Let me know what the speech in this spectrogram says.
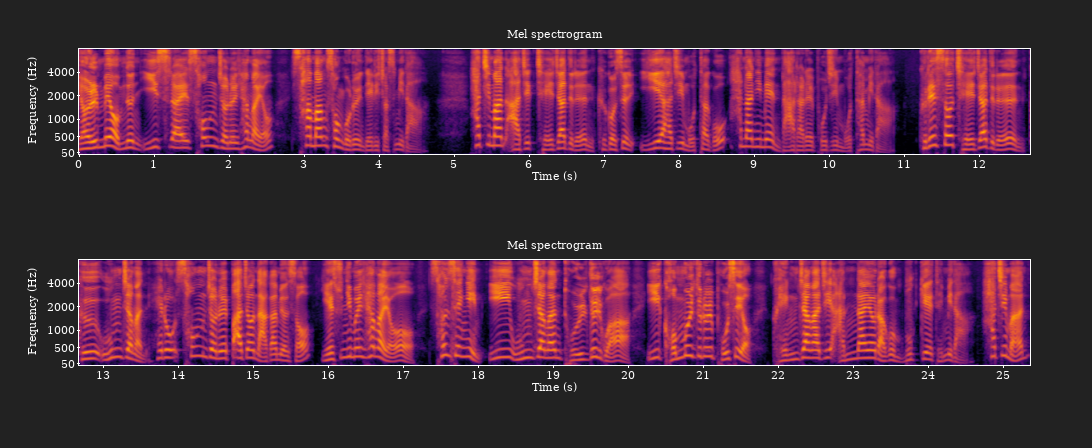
열매 없는 이스라엘 성전을 향하여 사망 선고를 내리셨습니다. 하지만 아직 제자들은 그것을 이해하지 못하고 하나님의 나라를 보지 못합니다. 그래서 제자들은 그 웅장한 해로 성전을 빠져나가면서 예수님을 향하여 선생님, 이 웅장한 돌들과 이 건물들을 보세요. 굉장하지 않나요? 라고 묻게 됩니다. 하지만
